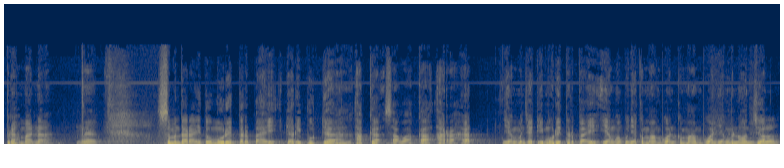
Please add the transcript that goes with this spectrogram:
Brahmana. Nah, sementara itu murid terbaik dari Buddha, agak sawaka, arahat yang menjadi murid terbaik yang mempunyai kemampuan-kemampuan yang menonjol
